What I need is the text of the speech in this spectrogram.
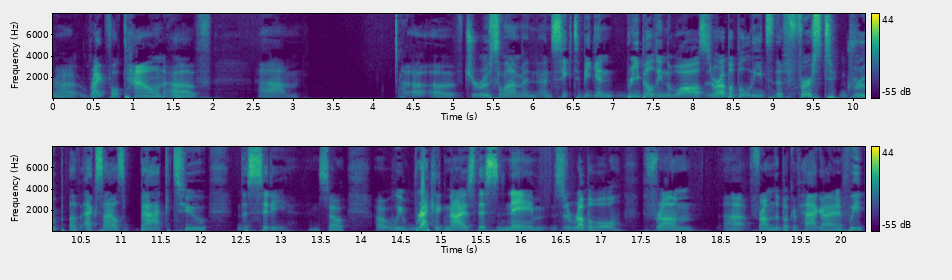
uh, rightful town of um, uh, of Jerusalem and, and seek to begin rebuilding the walls. Zerubbabel leads the first group of exiles back to the city. And so uh, we recognize this name, Zerubbabel, from uh, from the book of Haggai. And if we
